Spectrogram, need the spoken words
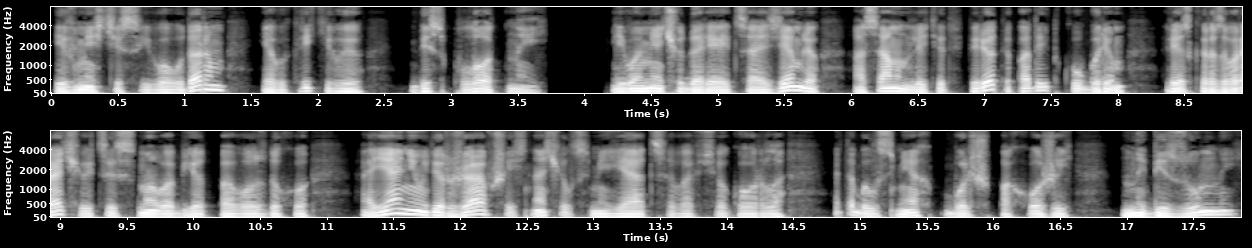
И вместе с его ударом я выкрикиваю «бесплотный». Его меч ударяется о землю, а сам он летит вперед и падает кубарем, резко разворачивается и снова бьет по воздуху. А я, не удержавшись, начал смеяться во все горло. Это был смех, больше похожий на безумный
